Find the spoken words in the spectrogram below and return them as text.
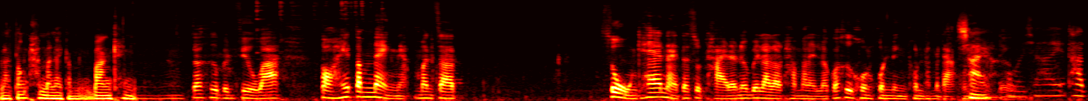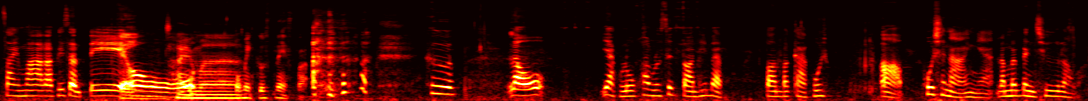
เราต้องทำอะไรกับมันบ้างแค่นี้ ก็คือเป็นฟิลว่าต่อให้ตำแหน่งเนี่ยมันจะสูงแค่ไหนแต่สุดท้ายแล้วเนี่ยเวลาเราทำอะไรเราก็คือคนคนหนึ่งคนธรรมดาคนหใช่ นึ่งเหมือนเดิม โอ้ยใช่ทัดใจมากอะพี่สันติจริง โอ้ใช่มาก โอ้ my goodness อะ คือแล้วอยากรู้ความรู้สึกตอนที่แบบตอนประกาศผู้เอ่อผู้ชนะอย่างเงี้ยแล้วมันเป็นชื่อเราอะ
